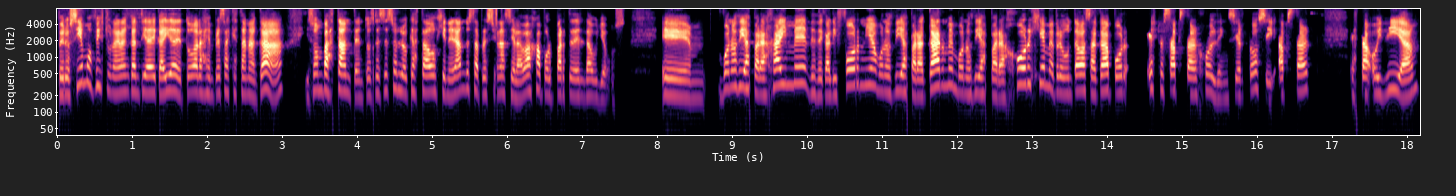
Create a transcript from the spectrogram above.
Pero sí hemos visto una gran cantidad de caída de todas las empresas que están acá y son bastante. Entonces eso es lo que ha estado generando esa presión hacia la baja por parte del Dow Jones. Em, buenos días para Jaime desde California. Buenos días para Carmen. Buenos días para Jorge. Me preguntabas acá por, esto es Upstart Holding, ¿cierto? Sí, Upstart está hoy día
